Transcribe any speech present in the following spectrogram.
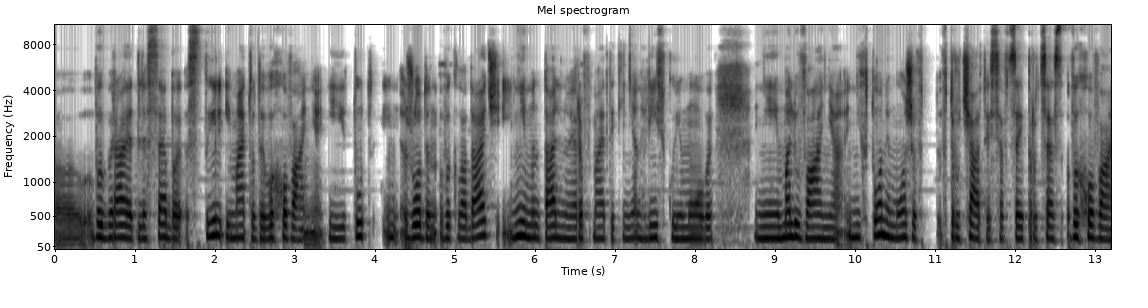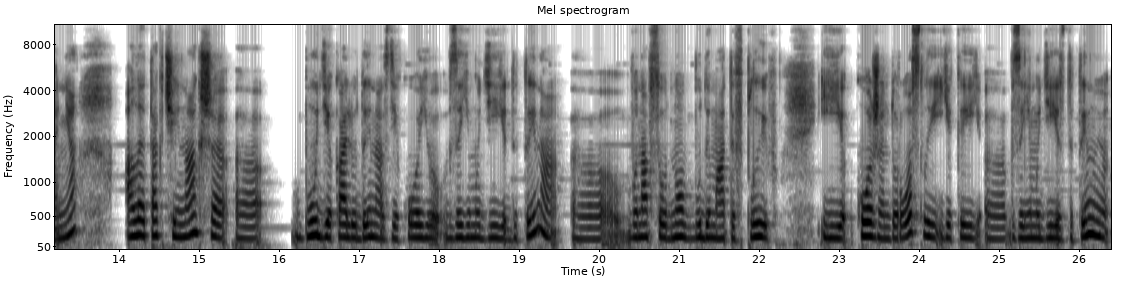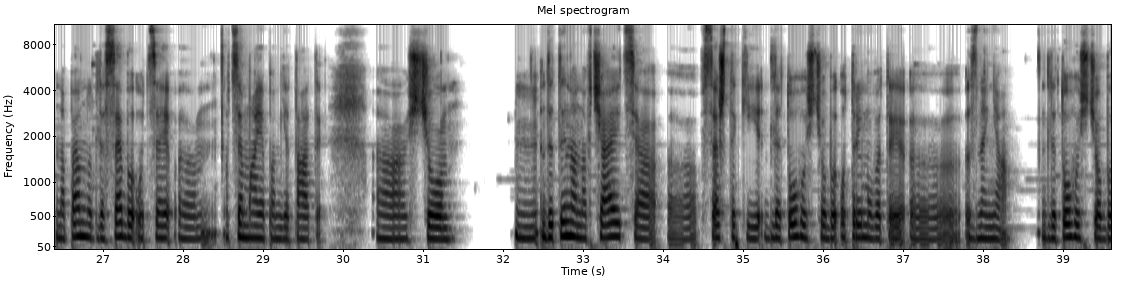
вибирає для себе стиль і методи виховання. І тут жоден викладач, ні ментальної арифметики, ні англійської мови, ні малювання, ніхто не може втручатися в цей процес виховання, але так чи інакше. Будь-яка людина, з якою взаємодіє дитина, е, вона все одно буде мати вплив. І кожен дорослий, який е, взаємодіє з дитиною, напевно, для себе оце, е, оце має пам'ятати, що дитина навчається все ж таки для того, щоб отримувати знання, для того, щоб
